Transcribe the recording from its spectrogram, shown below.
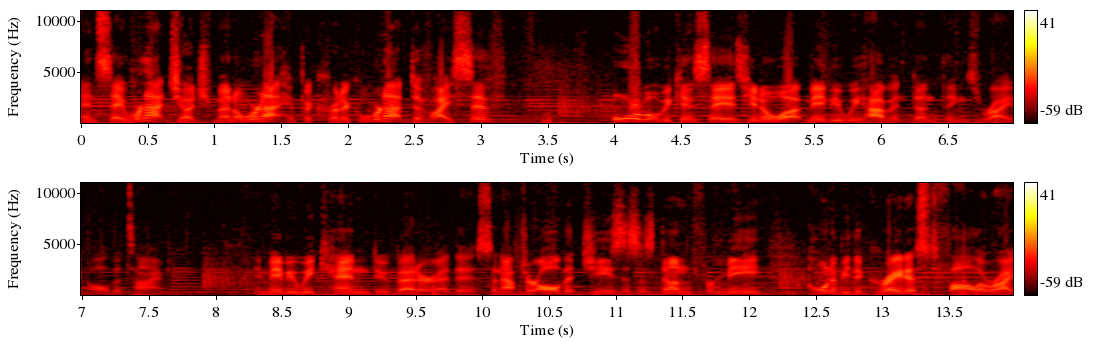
and say, we're not judgmental, we're not hypocritical, we're not divisive. Or what we can say is, you know what, maybe we haven't done things right all the time. And maybe we can do better at this. And after all that Jesus has done for me, I want to be the greatest follower I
